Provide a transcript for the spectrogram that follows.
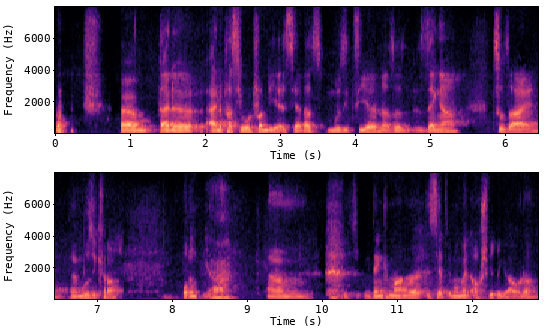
ähm, deine eine Passion von dir ist ja das Musizieren, also Sänger zu sein, äh, Musiker. Und ja, ähm, ich denke mal, ist jetzt im Moment auch schwieriger, oder?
